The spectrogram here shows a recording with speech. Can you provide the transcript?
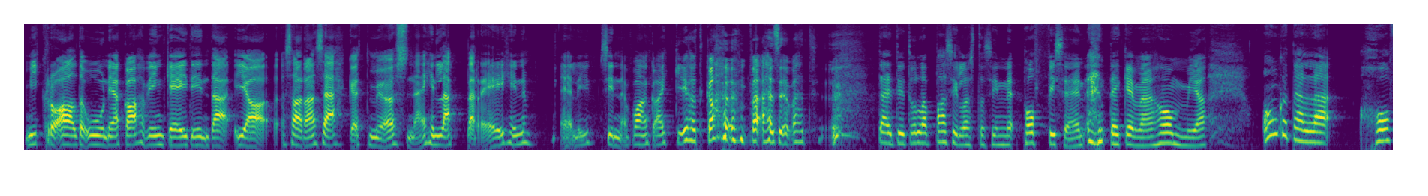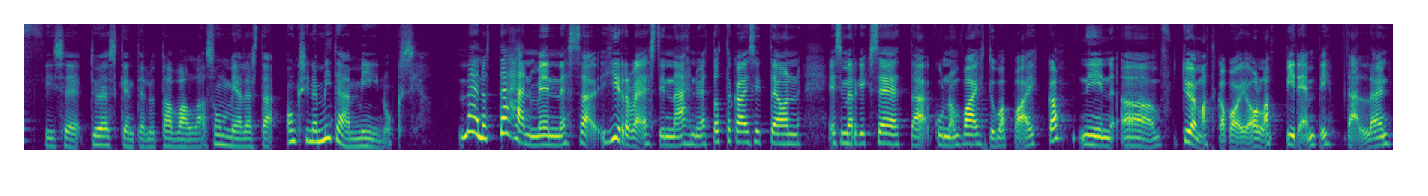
mikroaaltouunia, kahvinkeitintä ja saadaan sähköt myös näihin läppäreihin. Eli sinne vaan kaikki, jotka pääsevät. Täytyy tulla Pasilasta sinne Hoffiseen tekemään hommia. Onko tällä Hoffise-työskentelytavalla sun mielestä, onko siinä mitään miinuksia? Mä en ole tähän mennessä hirveästi nähnyt. Että totta kai sitten on esimerkiksi se, että kun on vaihtuva paikka, niin äh, työmatka voi olla pidempi tällöin.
